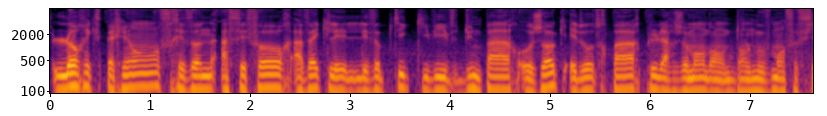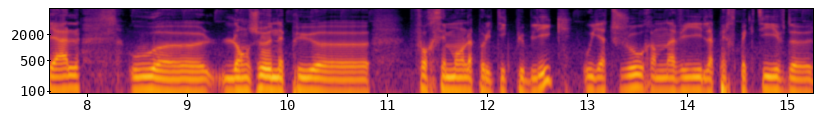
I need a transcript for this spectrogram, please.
leur expérience résonne assez fort avec les, optiques qui vivent d'une part au JOC et d'autre part plus largement dans, le mouvement social, où l'enjeu n'est plus forcément la politique publique, où il y a toujours, à mon avis, la perspective de,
